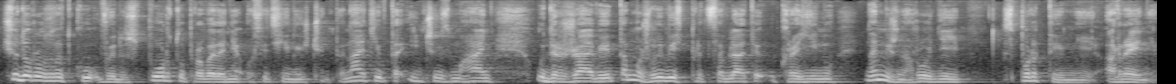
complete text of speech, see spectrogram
щодо розвитку виду спорту, проведення офіційних чемпіонатів та інших змагань у державі та можливість представляти Україну на міжнародній спортивній арені.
